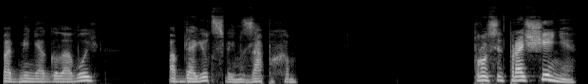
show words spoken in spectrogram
под меня головой, обдает своим запахом. Просит прощения.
